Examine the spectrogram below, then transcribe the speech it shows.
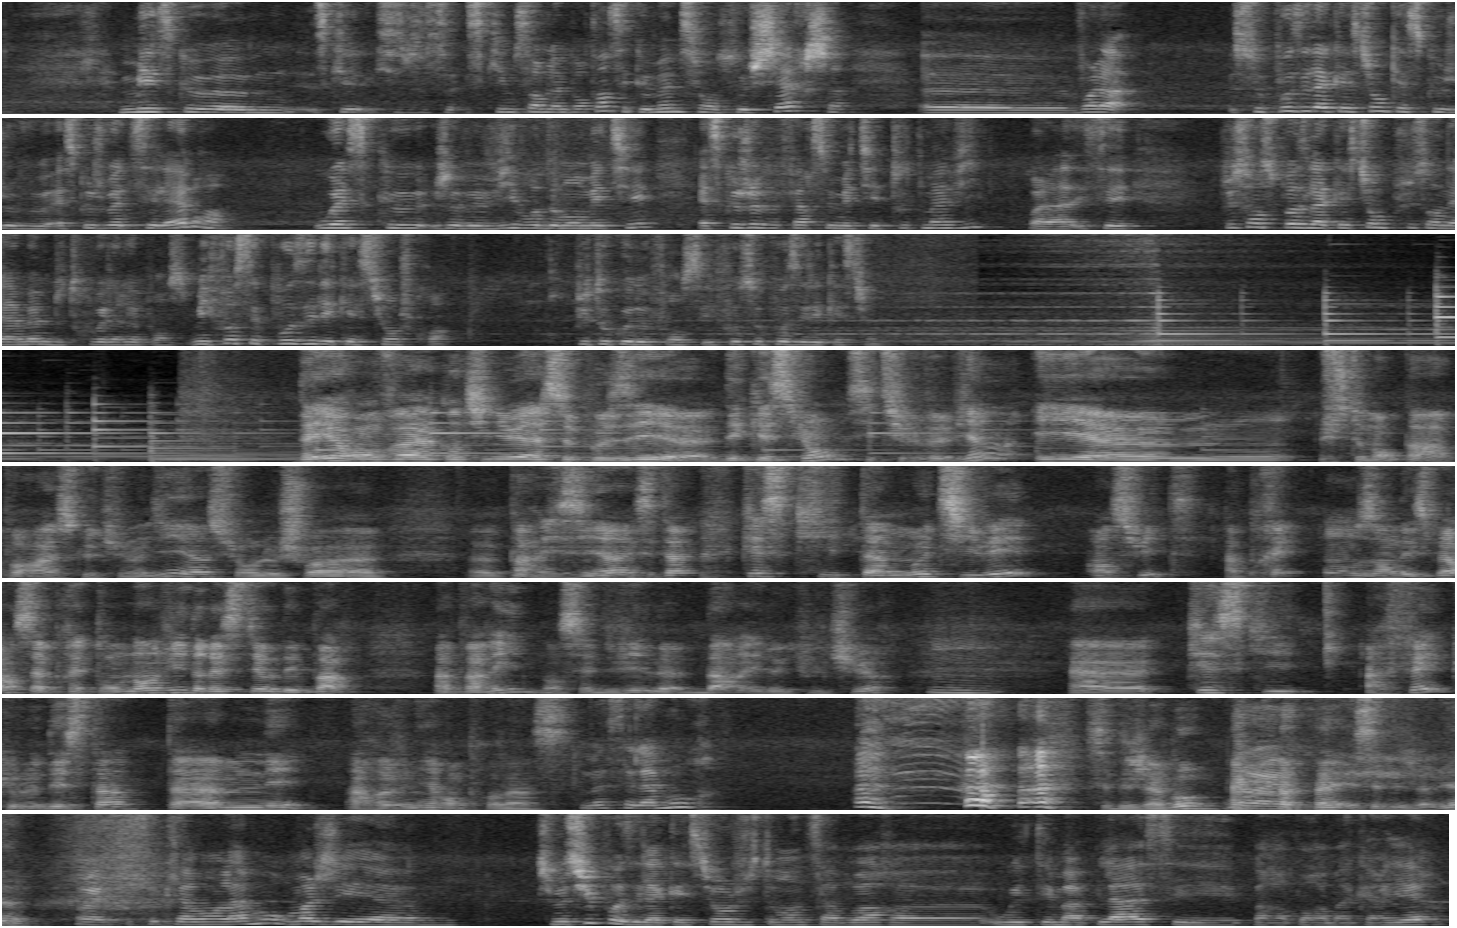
Mais ce, que, ce, qui, ce qui me semble important, c'est que même si on se cherche, voilà, se poser la question qu'est-ce que je veux? Est-ce que je veux être célèbre? Où est-ce que je veux vivre de mon métier? Est-ce que je veux faire ce métier toute ma vie? Voilà, c'est plus on se pose la question, plus on est à même de trouver les réponses. Mais il faut se poser des questions, je crois, plutôt que de foncer. Il faut se poser des questions. D'ailleurs, on va continuer à se poser euh, des questions, si tu le veux bien. Et euh, justement, par rapport à ce que tu nous dis hein, sur le choix euh, parisien, etc., qu'est-ce qui t'a motivé ensuite, après 11 ans d'expérience, après ton envie de rester au départ à Paris, dans cette ville d'art et de culture. Mm. Euh, qu'est-ce qui a fait que le destin t'a amené à revenir en province bah, C'est l'amour. c'est déjà beau et c'est déjà bien. Ouais, c'est clairement l'amour. Moi, j'ai, euh, je me suis posé la question justement de savoir euh, où était ma place et par rapport à ma carrière.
